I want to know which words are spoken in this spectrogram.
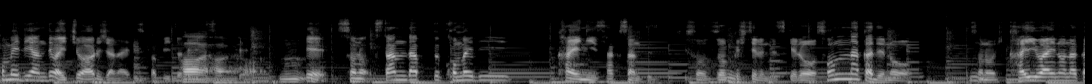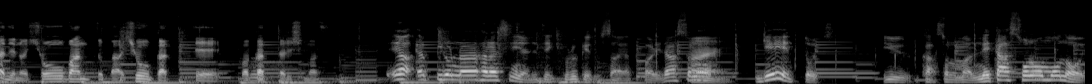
コメディアンでは一応あるじゃないですか、ピート・デビッドソンって。い。うんで、そのスタンダップコメディ界にサクさんってそう属してるんですけど、その中でのその界隈の中での評判とか評価って分かったりします、いや、やっぱいろんな話には出てくるけどさ、やっぱり。だからその、はい。ゲイというか、そのまあネタそのもの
